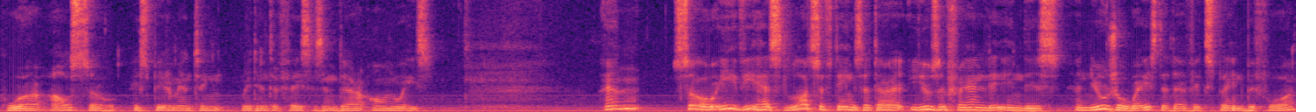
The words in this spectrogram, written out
who are also experimenting with interfaces in their own ways. And so EEV has lots of things that are user-friendly in these unusual ways that I've explained before.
